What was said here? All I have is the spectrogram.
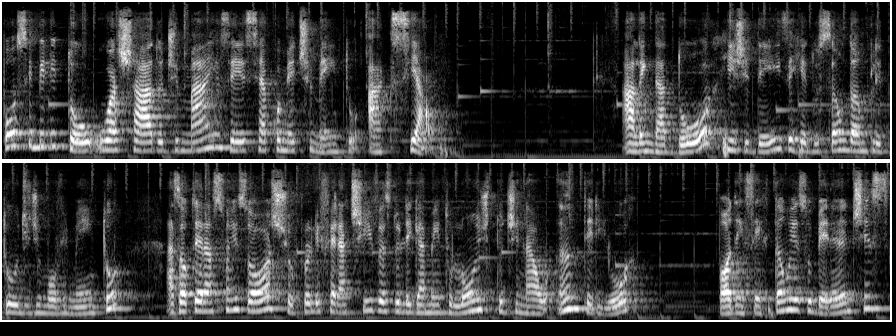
possibilitou o achado de mais esse acometimento axial. Além da dor, rigidez e redução da amplitude de movimento, as alterações ósseo-proliferativas do ligamento longitudinal anterior podem ser tão exuberantes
